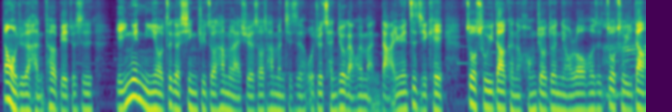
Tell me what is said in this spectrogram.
但我觉得很特别，就是。也因为你有这个兴趣之后，他们来学的时候，他们其实我觉得成就感会蛮大，因为自己可以做出一道可能红酒炖牛肉，或是做出一道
